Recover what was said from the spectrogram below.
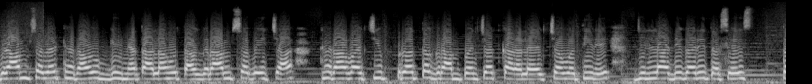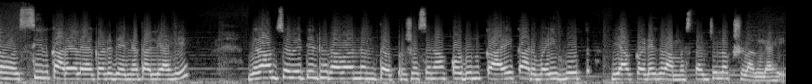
ग्रामसभेत ठराव घेण्यात आला होता. ग्रामसभेच्या ठरावाची प्रत ग्रामपंचायत कार्यालयाच्या वतीने जिल्हाधिकारी तसेच तहसील कार्यालयाकडे देण्यात आली आहे. ग्रामसभेतील ठरावानंतर प्रशासनाकडून काय कारवाई होत याकडे ग्रामस्थांचे लक्ष लागले आहे.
